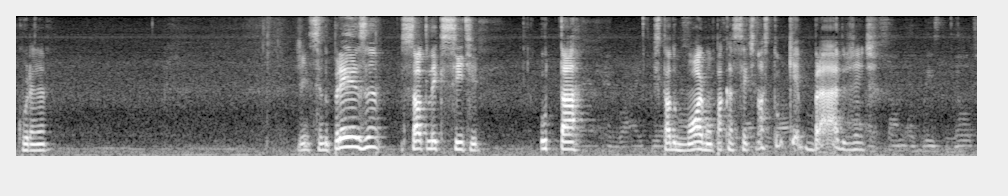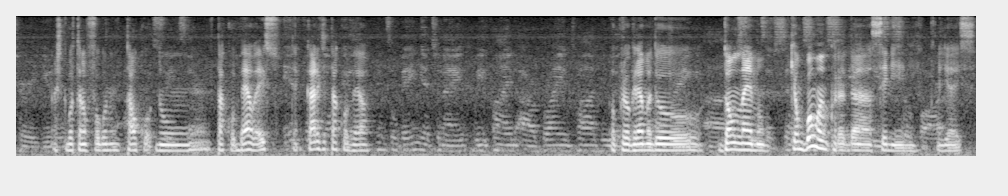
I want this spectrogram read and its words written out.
Cura, né? Gente sendo presa. Salt Lake City. Utah. Estado Mormon pra cacete. Nossa, tudo quebrado, gente. Acho que botaram fogo num, talco, num Taco Bell, é isso? Tem cara de Taco Bell. O programa do Don Lemon, que é um bom âncora da CNN, aliás.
